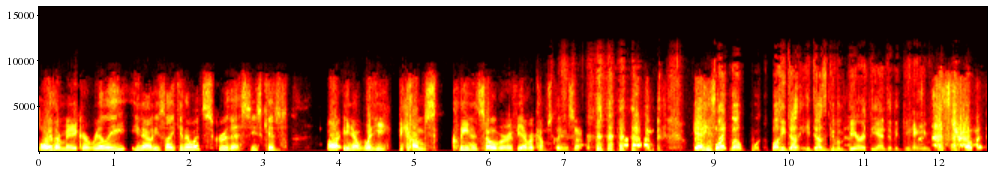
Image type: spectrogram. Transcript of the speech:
Boilermaker really, you know, he's like, you know what, screw this. These kids are, you know, when he becomes clean and sober, if he ever comes clean and sober, um, yeah, he's Well, like, well, well, he does. He does give him beer at the end of the game. that's true, but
